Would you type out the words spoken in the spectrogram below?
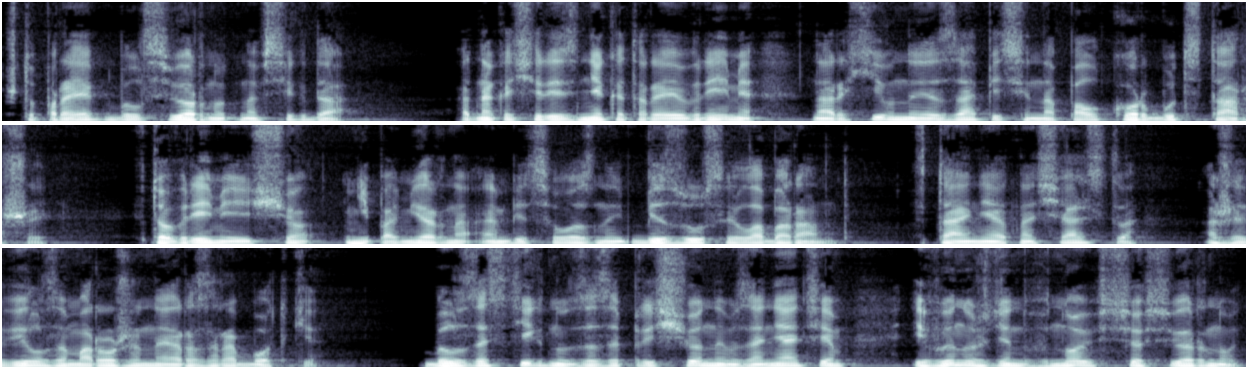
что проект был свернут навсегда. Однако через некоторое время на архивные записи напал Корбут-старший, в то время еще непомерно амбициозный безусый лаборант. В тайне от начальства оживил замороженные разработки. Был застигнут за запрещенным занятием и вынужден вновь все свернуть.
